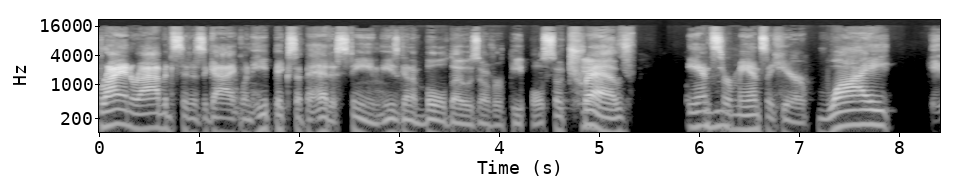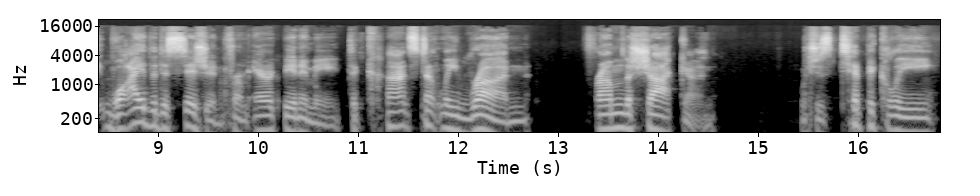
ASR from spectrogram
Brian Robinson is a guy when he picks up a head of steam, he's going to bulldoze over people. So Trev, answer Manza here. Why why the decision from Eric Bieniemy to constantly run from the shotgun, which is typically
